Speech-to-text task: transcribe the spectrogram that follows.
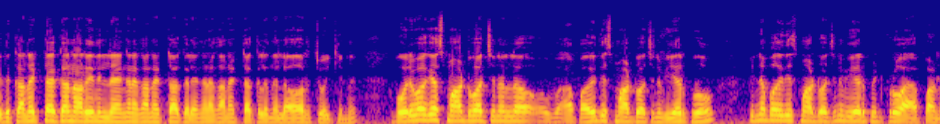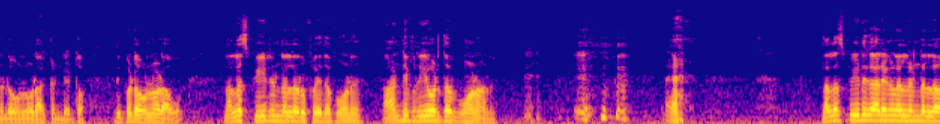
ഇത് കണക്ട് ആക്കാൻ അറിയുന്നില്ല എങ്ങനെ കണക്ട് ആക്കൽ എങ്ങനെ കണക്ട് ആക്കൽ എന്ന് എല്ലാവരും ചോദിക്കുന്നത് അപ്പോൾ ഒരു വക സ്മാർട്ട് വാച്ചിനല്ല പകുതി സ്മാർട്ട് വാച്ചിന് വിയർ പ്രോ പിന്നെ പകുതി സ്മാർട്ട് വാച്ചിന് വിയർ പിറ്റ് പ്രോ ആപ്പാണ് ഡൗൺലോഡ് ആക്കേണ്ടത് കേട്ടോ ഇതിപ്പോൾ ഡൗൺലോഡ് ആവും. നല്ല സ്പീഡ് ഉണ്ടല്ലോ റിഫ് ചെയ്ത ഫോണ് ആണ്ടി ഫ്രീ കൊടുത്ത ഫോണാണ് നല്ല സ്പീഡ് കാര്യങ്ങളെല്ലാം ഉണ്ടല്ലോ.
